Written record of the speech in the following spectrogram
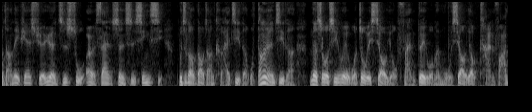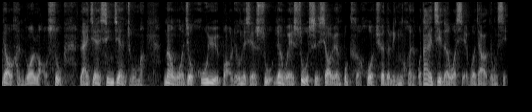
长那篇《学院之术二三》，甚是欣喜。不知道道长可还记得？我当然记得。那时候是因为我作为校友反对我们母校要砍伐掉很多老树来建新建筑嘛，那我就呼吁保留那些树，认为树是校园不可或缺的灵魂。我大概记得我写过这样的东西。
